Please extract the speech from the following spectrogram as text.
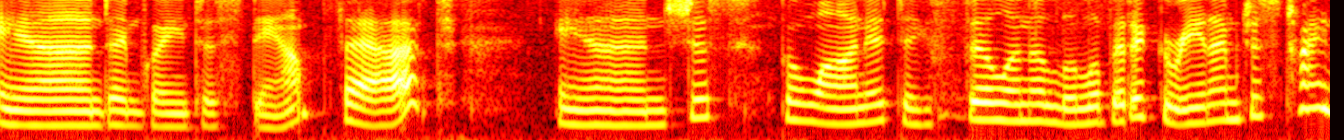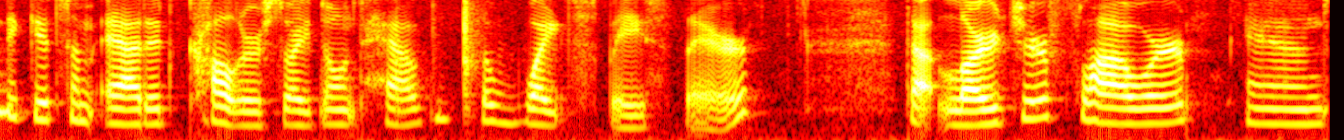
And I'm going to stamp that and just go on it to fill in a little bit of green. I'm just trying to get some added color so I don't have the white space there. That larger flower, and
